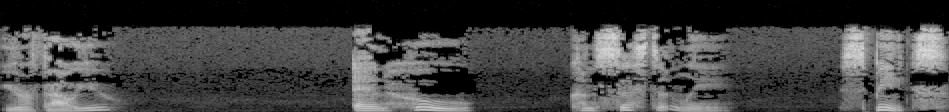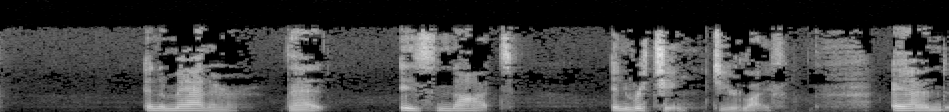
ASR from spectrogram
your value and who consistently speaks in a manner that is not enriching to your life. And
